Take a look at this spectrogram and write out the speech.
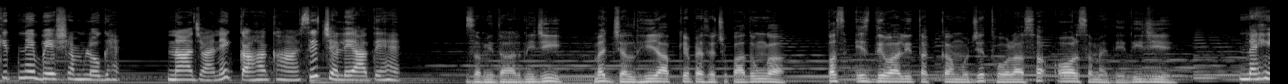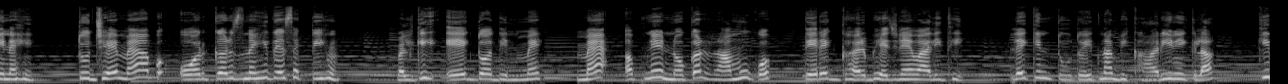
कितने बेशम लोग हैं। ना जाने कहाँ कहाँ से चले आते हैं। जमींदारनी जी मैं जल्द ही आपके पैसे चुका दूँगा। बस इस दिवाली तक का मुझे थोड़ा सा और समय दे दीजिए। नहीं नहीं। तुझे मैं अब और कर्ज नहीं दे सकती हूँ बल्कि एक दो दिन में मैं अपने नौकर रामू को तेरे घर भेजने वाली थी। लेकिन तू तो इतना भिखारी निकला कि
